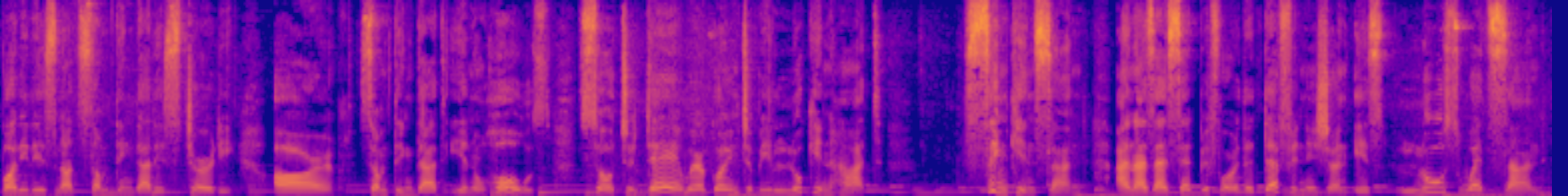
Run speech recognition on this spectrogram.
but it is not something that is sturdy or something that you know holds. So today we're going to be looking at sinking sand. And as I said before, the definition is loose, wet sand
